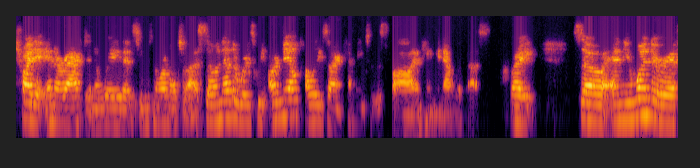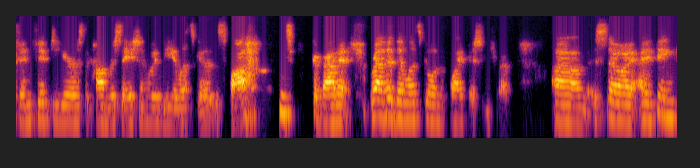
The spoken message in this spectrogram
try to interact in a way that seems normal to us. So in other words, we our male colleagues aren't coming to the spa and hanging out with us, right? So and you wonder if in 50 years the conversation would be let's go to the spa and talk about it rather than let's go on the fly fishing trip. Um, so I, I, think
